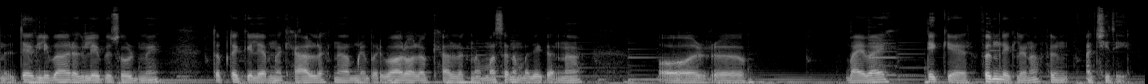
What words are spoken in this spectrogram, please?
मिलते अगली बार, अगले एपिसोड में. तब तक के लिए अपना ख्याल रखना, अपने परिवार वालों का ख्याल रखना मस्त मज़े करना. और bye bye take care film देख लेना. फ़िल्म अच्छी थी.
